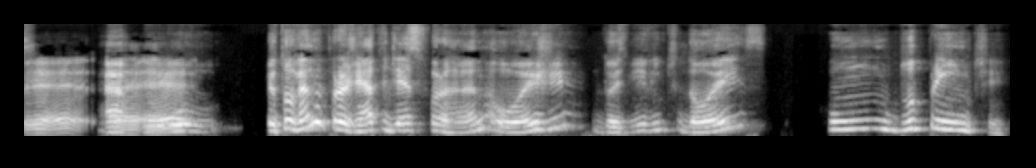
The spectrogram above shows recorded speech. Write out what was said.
é, é, é... O, eu estou vendo o um projeto de S4HANA hoje, 2022, com blueprint.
